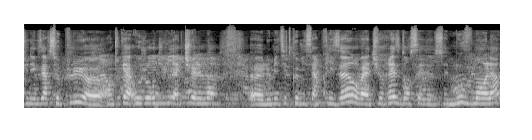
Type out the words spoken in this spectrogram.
tu n'exerces plus, en tout cas aujourd'hui, actuellement, euh, le métier de commissaire-priseur. Voilà, tu restes dans ces, mouvements-là.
